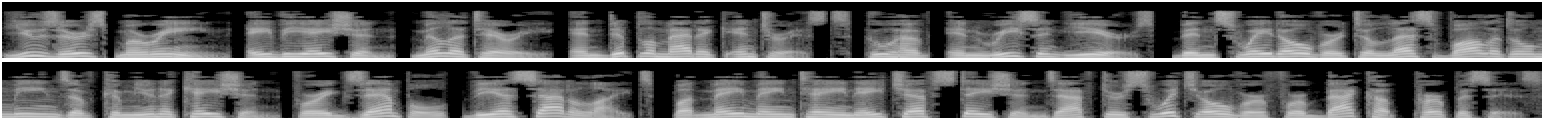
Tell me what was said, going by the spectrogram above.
users marine, aviation, military, and diplomatic interests, who have, in recent years, been swayed over to less volatile means of communication for example, via satellites, but may maintain HF stations after switch over for backup purposes.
